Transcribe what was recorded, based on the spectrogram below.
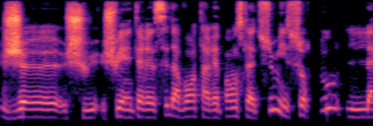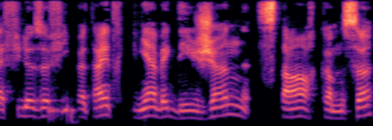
je, je, suis intéressé d'avoir ta réponse là-dessus, mais surtout la philosophie peut-être qui vient avec des jeunes stars comme ça.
